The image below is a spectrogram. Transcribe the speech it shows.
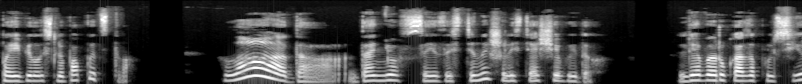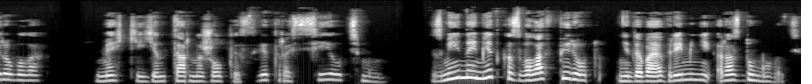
Появилось любопытство. «Лада!» — донесся из-за стены шелестящий выдох. Левая рука запульсировала, мягкий янтарно-желтый свет рассеял тьму. Змеиная метка звала вперед, не давая времени раздумывать.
